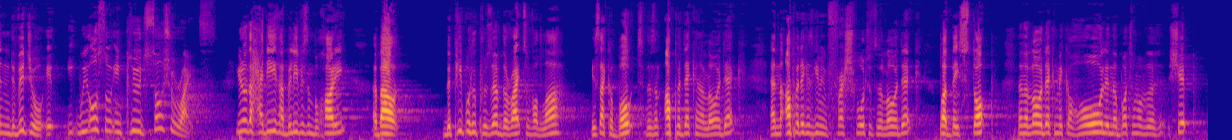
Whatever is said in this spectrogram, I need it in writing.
an individual, it, it, we also include social rights. You know the hadith, I believe is in Bukhari, about the people who preserve the rights of Allah. It's like a boat. There's an upper deck and a lower deck. And the upper deck is giving fresh water to the lower deck, but they stop. Then the lower deck make a hole in the bottom of the ship.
